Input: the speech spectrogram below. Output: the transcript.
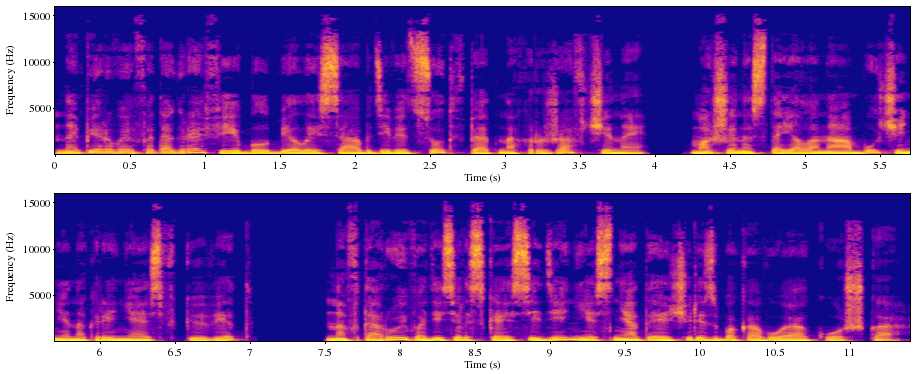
На первой фотографии был белый Saab 900 в пятнах ржавчины, машина стояла на обочине, накреняясь в кювет, на второй водительское сиденье, снятое через боковое окошко.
